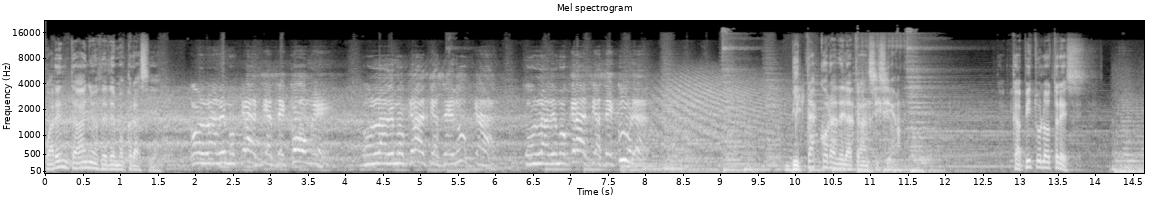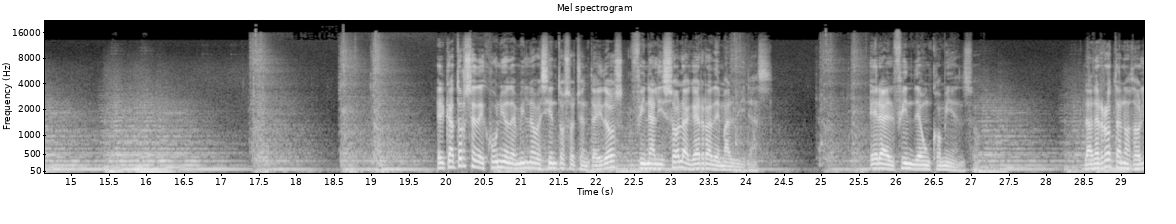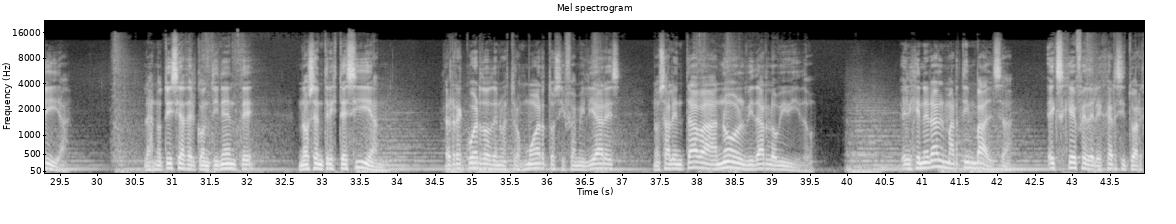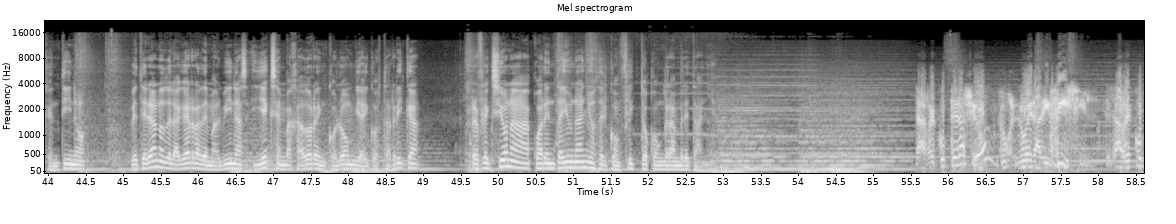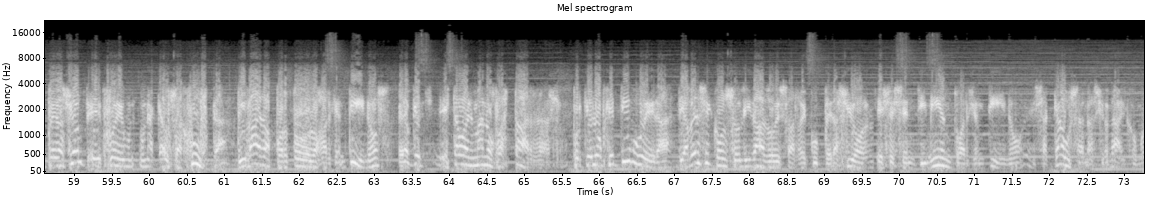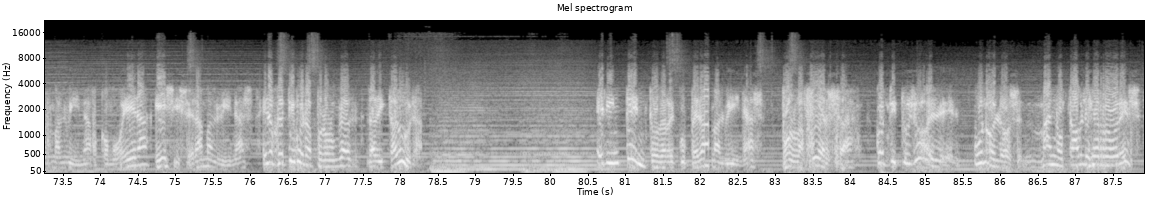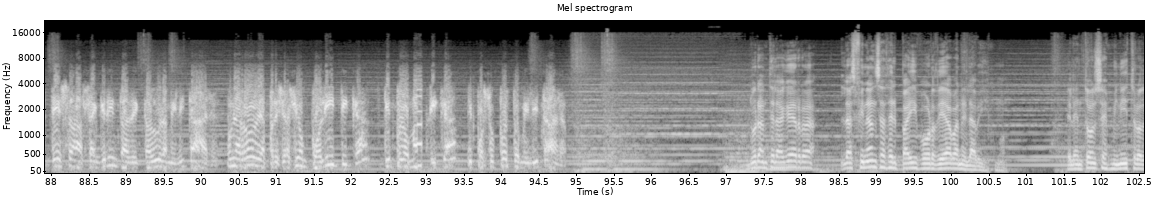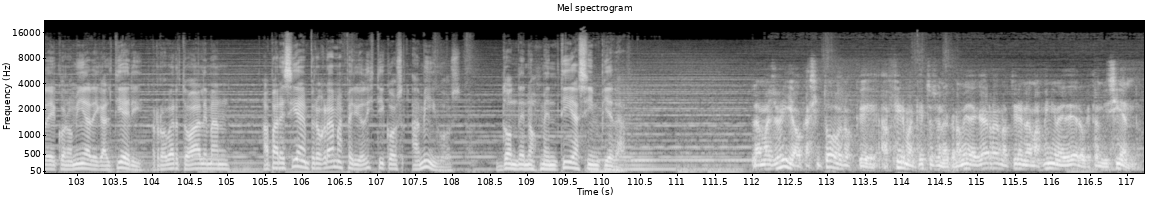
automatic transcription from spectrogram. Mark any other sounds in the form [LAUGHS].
40 años de democracia. Con la democracia se come, con la democracia se educa, con la democracia se cura. Bitácora de la Transición. Capítulo 3. El 14 de junio de 1982 finalizó la Guerra de Malvinas. Era el fin de un comienzo. La derrota nos dolía. Las noticias del continente nos entristecían. El recuerdo de nuestros muertos y familiares nos alentaba a no olvidar lo vivido. El general Martín Balsa, ex jefe del ejército argentino, veterano de la Guerra de Malvinas y ex embajador en Colombia y Costa Rica, reflexiona a 41 años del conflicto con Gran Bretaña. La recuperación no, era difícil. La recuperación eh, fue una causa justa, vivada por todos los argentinos, pero que estaba en manos bastardas, porque el objetivo era de haberse consolidado esa recuperación, ese sentimiento argentino, esa causa nacional como es Malvinas, como era, es y será Malvinas, el objetivo era prolongar la dictadura. El intento de recuperar Malvinas por la fuerza constituyó uno de los más notables errores de esa sangrienta dictadura militar. Un error de apreciación política, diplomática y por supuesto militar. Durante la guerra, las finanzas del país bordeaban el abismo. El entonces ministro de Economía de Galtieri, Roberto Aleman, aparecía en programas periodísticos amigos, donde nos mentía sin piedad. La mayoría o casi todos los que afirman que esto es una economía de guerra no tienen la más mínima idea de lo que están diciendo.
